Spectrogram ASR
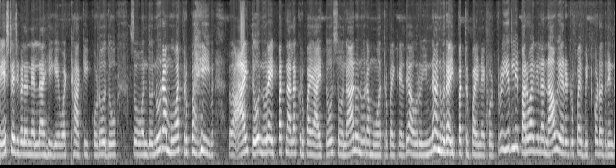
ವೇಸ್ಟೇಜ್ಗಳನ್ನೆಲ್ಲ ಹೀಗೆ ಒಟ್ಟು ಹಾಕಿ ಕೊಡೋದು. ಸೊ ಒಂದು ನೂರ ಮೂವತ್ತು ರೂಪಾಯಿ ಆಯಿತು, ನೂರ ಇಪ್ಪತ್ನಾಲ್ಕು ರೂಪಾಯಿ ಆಯಿತು. ಸೊ ನಾನು ನೂರ ಮೂವತ್ತು ರೂಪಾಯಿ ಕೇಳಿದೆ, ಅವರು ಇನ್ನೂ ನೂರ ಇಪ್ಪತ್ತು ರೂಪಾಯಿನೇ ಕೊಟ್ಟರು ಇರಲಿ, ಪರವಾಗಿಲ್ಲ, ನಾವು ಎರಡು ರೂಪಾಯಿ ಬಿಟ್ಕೊಡೋದ್ರಿಂದ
